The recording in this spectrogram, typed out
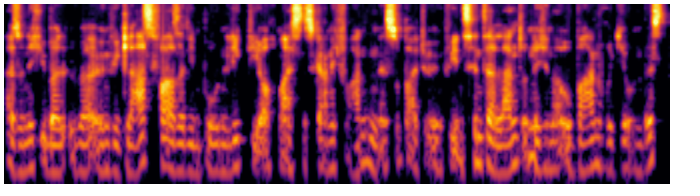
also nicht über, über irgendwie Glasfaser, die im Boden liegt, die auch meistens gar nicht vorhanden ist, sobald du irgendwie ins Hinterland und nicht in einer urbanen Region bist.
